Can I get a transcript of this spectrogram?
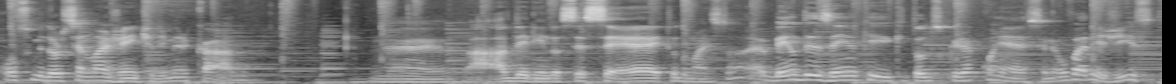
consumidor sendo agente de mercado, né, aderindo a CCE e tudo mais. Então é bem o desenho que, que todos já conhecem. Né? O varejista,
